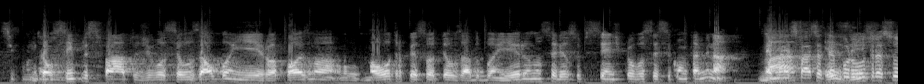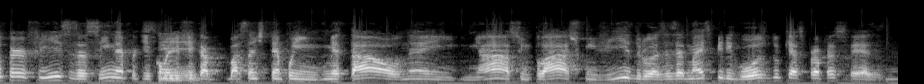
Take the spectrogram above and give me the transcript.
se contaminando. Então, o simples fato de você usar o banheiro após uma, uma outra pessoa ter usado o banheiro não seria o suficiente para você se contaminar. Mas é mais fácil até existe... por outras superfícies, assim, né? Porque como Sim. ele fica bastante tempo em metal, né? Em, em, aço, em plástico, em vidro, às vezes é mais perigoso do que as próprias fezes, né?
